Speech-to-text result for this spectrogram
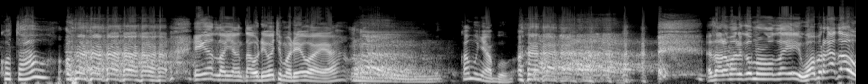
kok tahu? Ingat loh, yang tahu dewa cuma dewa ya. Hmm, kamu nyabu. Assalamualaikum warahmatullahi wabarakatuh.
